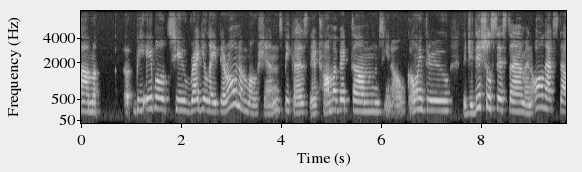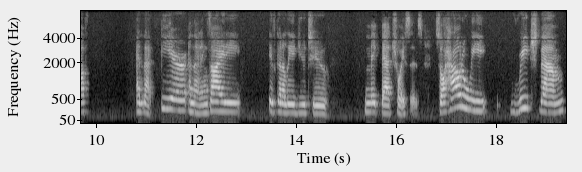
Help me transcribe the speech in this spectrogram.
um, uh, be able to regulate their own emotions because they're trauma victims, you know, going through the judicial system and all that stuff. And that fear and that anxiety is going to lead you to make bad choices. So, how do we reach them?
